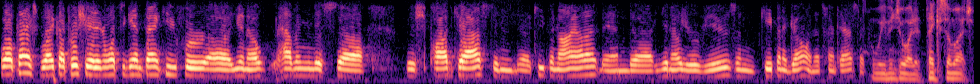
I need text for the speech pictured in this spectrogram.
well, thanks, Blake. I appreciate it. And once again, thank you for uh, you know having this uh, this podcast and uh, keep an eye on it, and uh, you know your reviews and keeping it going. That's fantastic. We've enjoyed it. Thank you so much.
